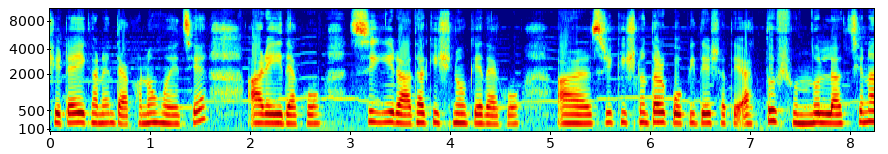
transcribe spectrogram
সেটাই এখানে দেখানো হয়েছে। আর এই দেখো, শ্রী রাধাকৃষ্ণকে দেখো, আর শ্রীকৃষ্ণ তার কপিদের সাথে এত সুন্দর লাগছে না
